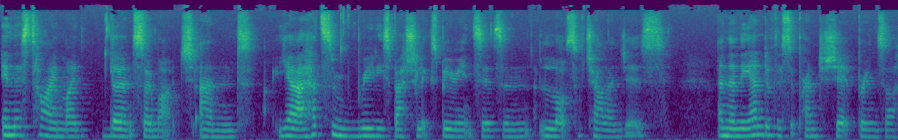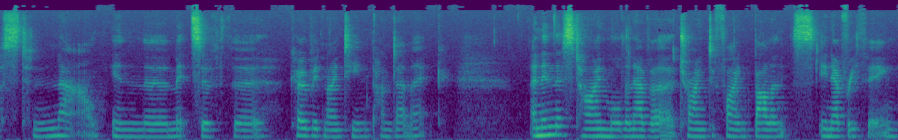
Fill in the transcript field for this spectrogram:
In this time, I learned so much and yeah, I had some really special experiences and lots of challenges. And then the end of this apprenticeship brings us to now, in the midst of the COVID 19 pandemic. And in this time, more than ever, trying to find balance in everything.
